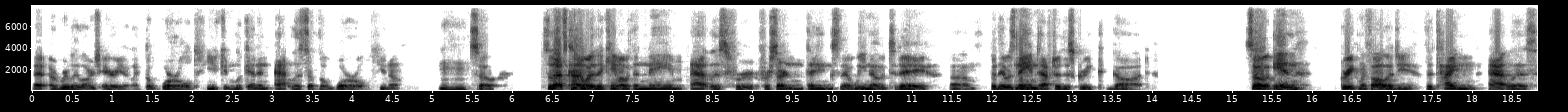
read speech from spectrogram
a, a really large area like the world. You can look at an atlas of the world. You know, hmm so so that's kind of why they came up with the name Atlas for for certain things that we know today. Um, but it was named after this Greek god. So in Greek mythology, the Titan Atlas,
